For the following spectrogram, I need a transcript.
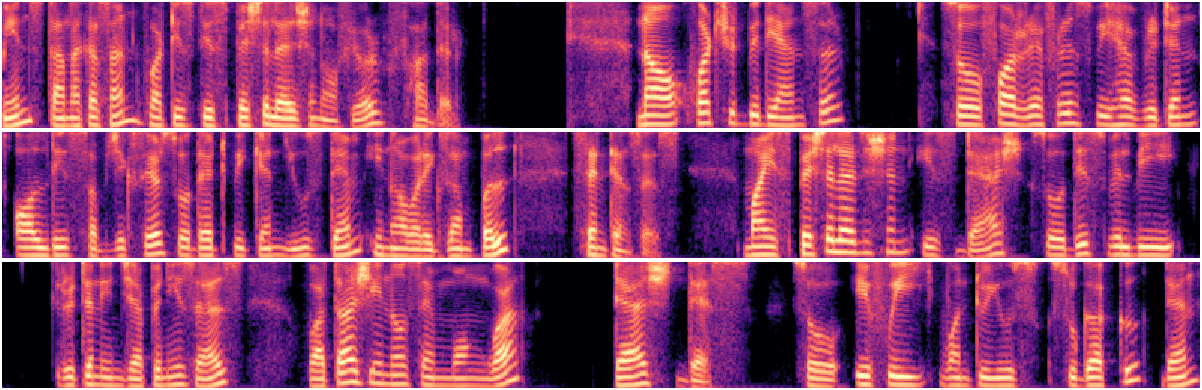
Means Tanaka-san, what is the specialization of your father? Now, what should be the answer? So for reference, we have written all these subjects here so that we can use them in our example sentences. My specialization is dash. So this will be written in Japanese as Watashi no semmong wa dash des. So if we want to use sugaku, then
